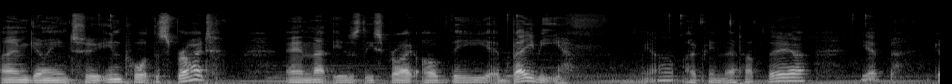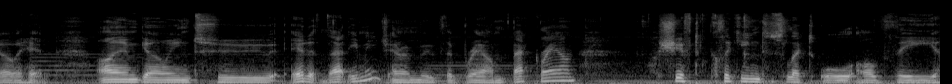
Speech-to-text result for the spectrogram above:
I'm going to import the sprite and that is the sprite of the baby. we are, opening that up there. Yep, go ahead. I'm going to edit that image and remove the brown background. Shift clicking to select all of the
